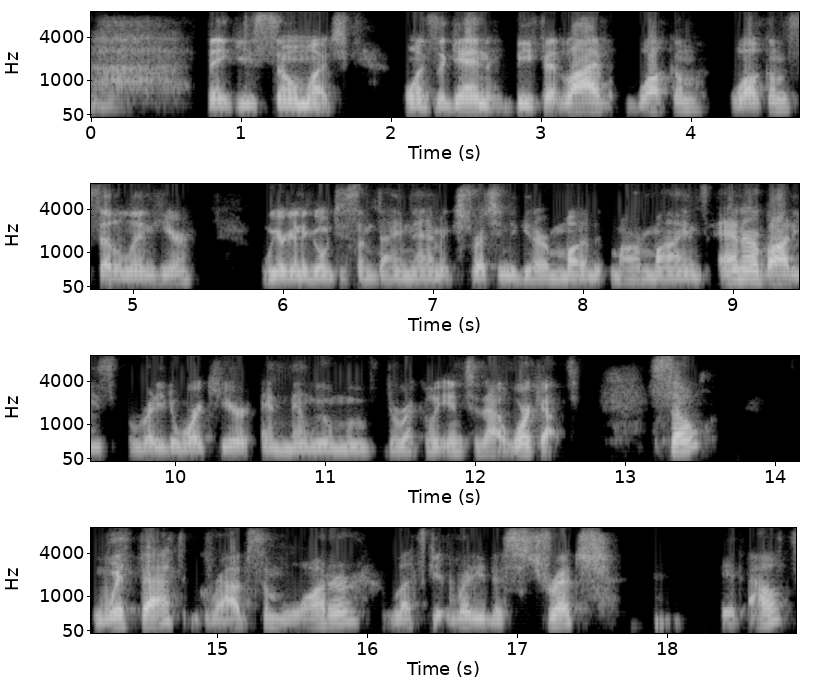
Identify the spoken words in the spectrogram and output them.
Ah, Thank you so much. Once again, BFit Live, welcome, welcome, settle in here. We are gonna go into some dynamic stretching to get our, our minds and our bodies ready to work here, and then we'll move directly into that workout. So with that, grab some water. Let's get ready to stretch it out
